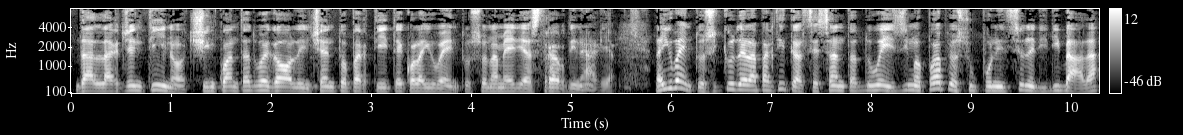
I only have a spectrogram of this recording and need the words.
dall'argentino, 52 gol in 100 partite con la Juventus, una media straordinaria. La Juventus chiude la partita al 62esimo proprio su punizione di Dybala,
